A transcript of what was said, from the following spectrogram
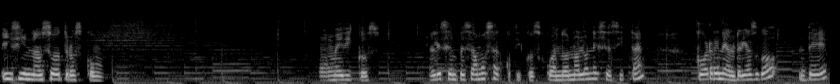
Y si nosotros como médicos les empezamos a cóticos cuando no lo necesitan, corren el riesgo de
